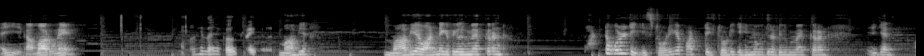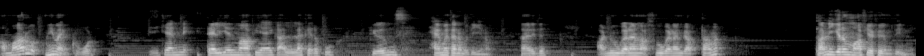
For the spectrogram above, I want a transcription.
ඇයි අමාරුනේ මාෆිය මාෆිය වන්න එක ෆිල්ම්මයක් කරන්න. පට හොල්ට ස්ටෝඩික පට ස්ටෝඩික හිම තිර ෆිල්ම්මක් කරන්න. ඒකැන් අමාරු. මෙමයි ගෝඩ් ඒකන්නේ ඉතැලියන් මාෆියය කල්ල කරපු ෆිල්ම්ස් හැම තනම තියෙනවා. හරිද අනු ගණන් අසූ ගණන් ගත්තාම තනිකර මාෆිය ෆිල්ම් තින්නේ.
